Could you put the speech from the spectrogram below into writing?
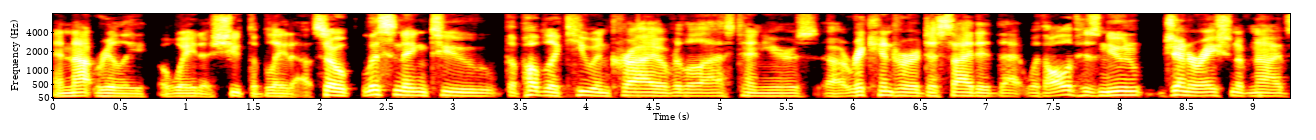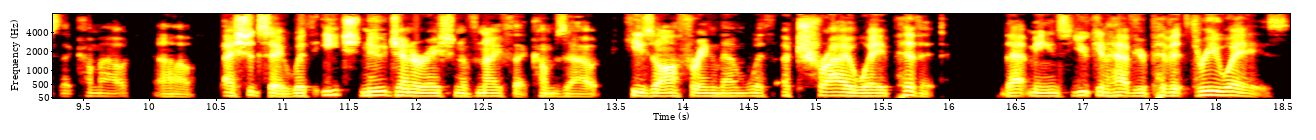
and not really a way to shoot the blade out. So listening to the public hue and cry over the last 10 years, uh, Rick Hinderer decided that with all of his new generation of knives that come out, uh, I should say with each new generation of knife that comes out, he's offering them with a tri-way pivot. That means you can have your pivot three ways.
